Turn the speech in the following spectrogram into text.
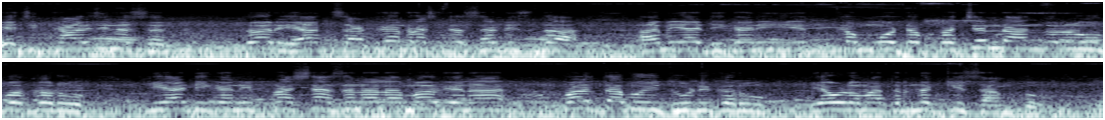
याची काळजी नसेल तर ह्या चाकण रस्त्यासाठी सुद्धा आम्ही या ठिकाणी इतकं मोठं प्रचंड आंदोलन उभं करू की या ठिकाणी प्रशासनाला मग आहे ना पळताबोई थोडी करू. एवढं मात्र नक्की सांगतो.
